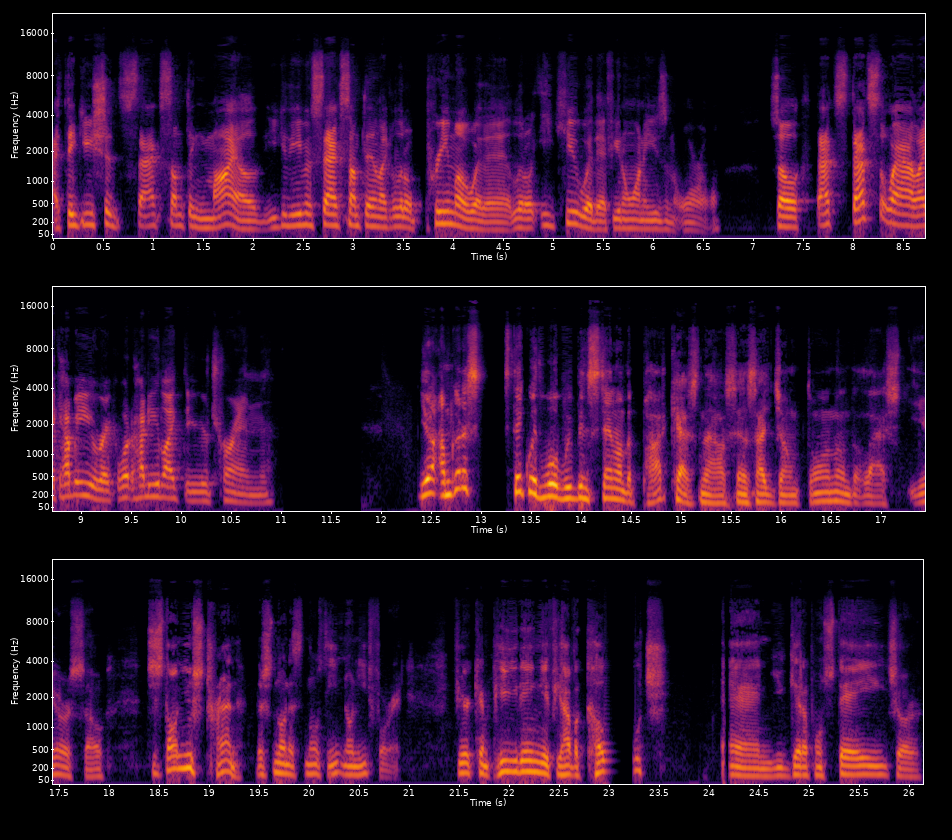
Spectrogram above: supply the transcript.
I think you should stack something mild. You could even stack something like a little primo with it, a little EQ with it if you don't want to use an oral. So that's that's the way I like. How about you, Rick? What how do you like the, your tren? Yeah, I'm gonna stick with what we've been saying on the podcast now since I jumped on on the last year or so. Just don't use tren. There's no no no need for it. If you're competing, if you have a coach, and you get up on stage or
